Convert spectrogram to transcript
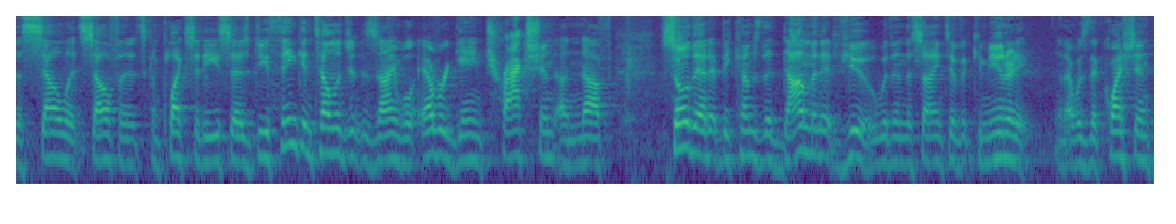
the cell itself and its complexity, he says, do you think intelligent design will ever gain traction enough so that it becomes the dominant view within the scientific community? And that was the question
